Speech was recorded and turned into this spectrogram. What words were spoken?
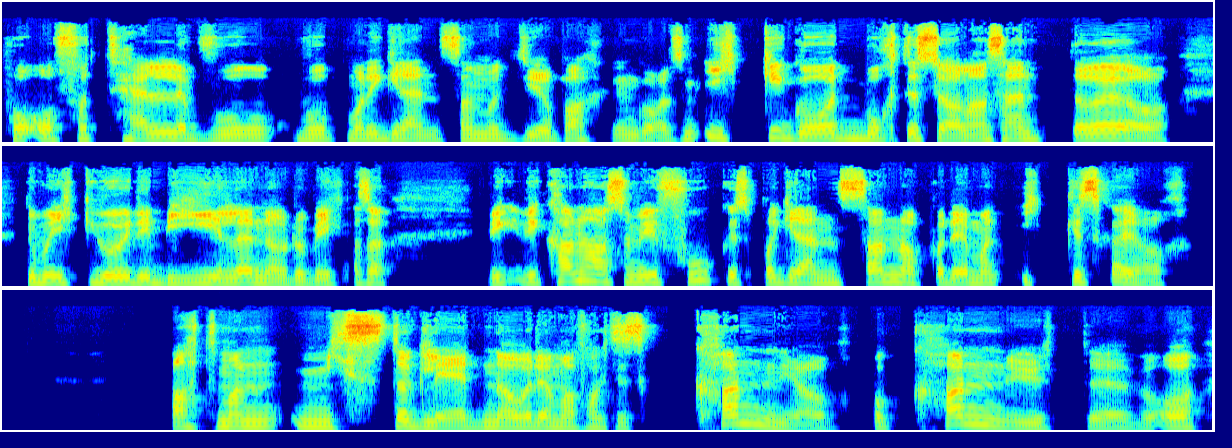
på å fortelle hvor, hvor en grensene mot dyreparken går. Liksom, ikke gå bort til Sørlandssenteret, og du må ikke gå ut i bilen. Og du, altså, vi, vi, kan ha så mye fokus på grensene og på det man ikke skal gjøre, at man mister gleden over det man faktisk kan gjøre og kan utøve. og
